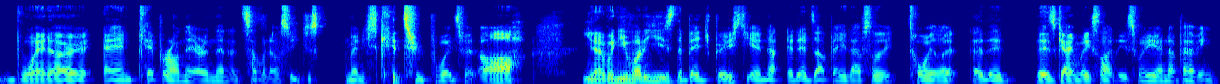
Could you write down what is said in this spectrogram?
Bueno and Kepa on there, and then it's someone else who just managed to get two points. But oh, you know, when you want to use the bench boost, you end up it ends up being an absolute toilet. And then there's game weeks like this where you end up having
